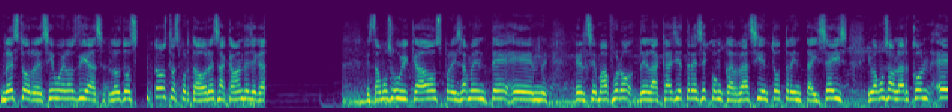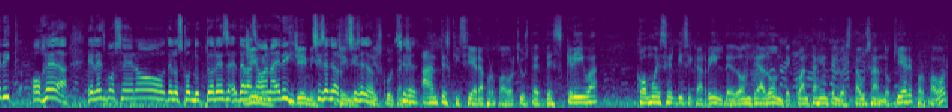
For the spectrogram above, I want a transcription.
Néstor, sí, buenos días. Los 200 transportadores acaban de llegar. Estamos ubicados precisamente en el semáforo de la calle 13 con carrera 136 y vamos a hablar con Eric Ojeda. Él es vocero de los conductores de la Sabana. Eric. Jimmy, sí, señor. sí, señor. Discúlpeme. Antes quisiera, por favor, que usted describa cómo es el bicicarril, de dónde a dónde, cuánta gente lo está usando. ¿Quiere, por favor?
